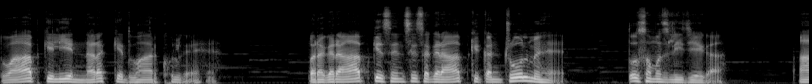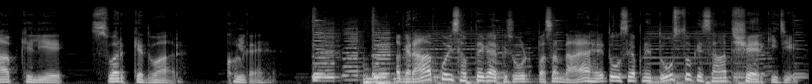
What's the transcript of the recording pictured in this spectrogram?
तो आपके लिए नरक के द्वार खुल गए हैं। पर अगर आपके सेंसेस, अगर आपके कंट्रोल में है तो समझ लीजिएगा, आपके लिए स्वर्ग के द्वार खुल गए हैं। अगर आपको इस हफ़्ते का एपिसोड पसंद आया है तो उसे अपने दोस्तों के साथ शेयर कीजिए।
